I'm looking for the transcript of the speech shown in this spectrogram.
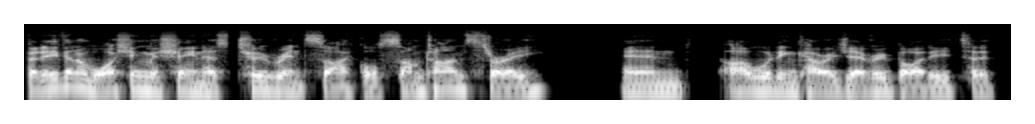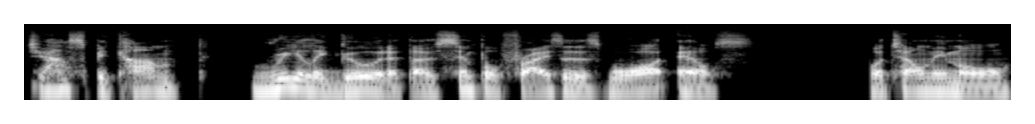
But even a washing machine has two rinse cycles, sometimes three. And I would encourage everybody to just become really good at those simple phrases what else? Or tell me more.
